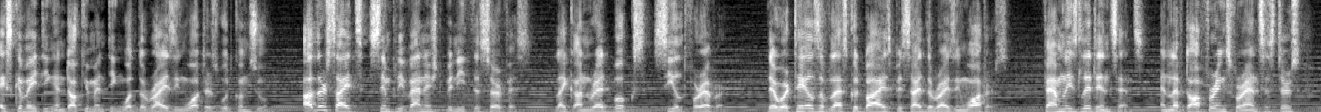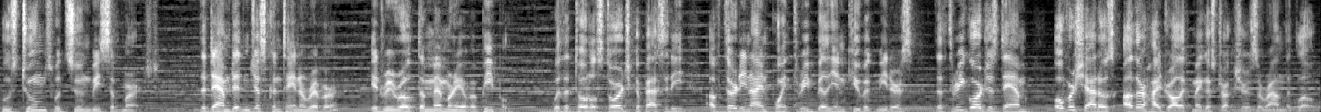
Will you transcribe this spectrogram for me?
excavating and documenting what the rising waters would consume. Other sites simply vanished beneath the surface, like unread books sealed forever. There were tales of last goodbyes beside the rising waters. Families lit incense and left offerings for ancestors whose tombs would soon be submerged. The dam didn't just contain a river, it rewrote the memory of a people. With a total storage capacity of 39.3 billion cubic meters, the Three Gorges Dam overshadows other hydraulic megastructures around the globe.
